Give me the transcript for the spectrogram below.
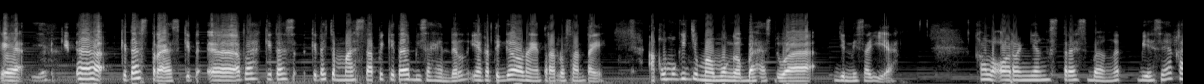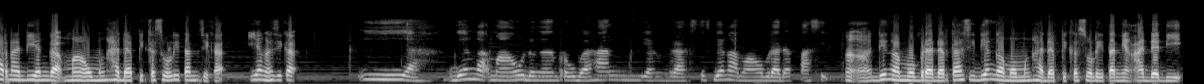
kayak yeah. kita kita stres kita uh, apa kita kita cemas tapi kita bisa handle. Yang ketiga orang yang terlalu santai. Aku mungkin cuma mau ngebahas dua jenis aja ya kalau orang yang stres banget biasanya karena dia nggak mau menghadapi kesulitan sih kak iya nggak sih kak Iya, dia nggak mau dengan perubahan yang drastis. Dia nggak mau beradaptasi. Uh -uh, dia nggak mau beradaptasi. Dia nggak mau menghadapi kesulitan yang ada di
